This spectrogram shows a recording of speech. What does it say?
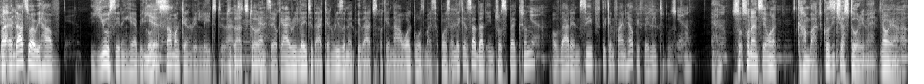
but and that's why we have you sitting here because Yes. someone can relate to that, To that story. and say okay I relate to that I can resonate with that okay now what was my support and they can start that introspection Yeah. of that and see if they can find help if they need to do so. Yeah. So, so Nancy, I want to come back because it's your story, man. Oh yeah, Uh,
